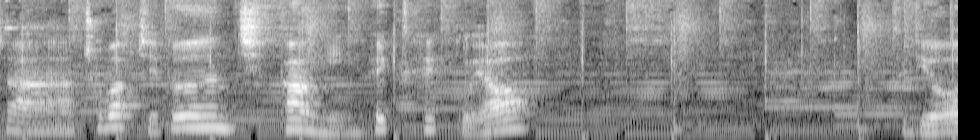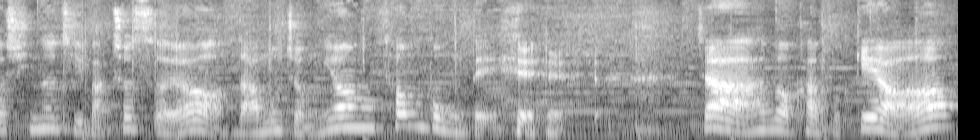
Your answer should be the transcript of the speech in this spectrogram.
자 초밥집은 지팡이 획득했고요 드디어 시너지 맞췄어요. 나무정령 선봉대. 자 한번 가볼게요.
